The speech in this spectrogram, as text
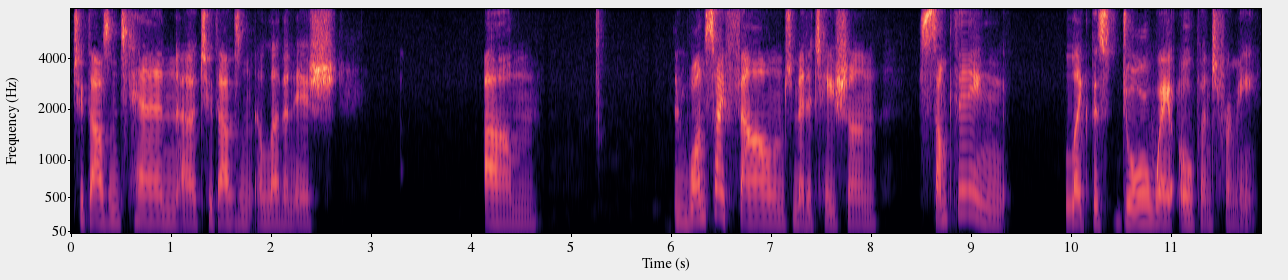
2010, uh, 2011 ish. Um, and once I found meditation, something like this doorway opened for me.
